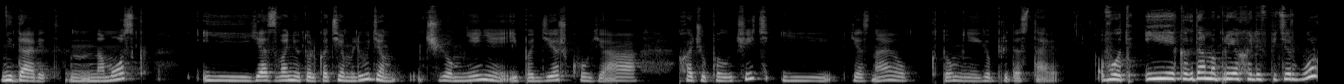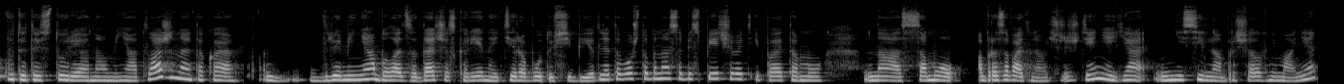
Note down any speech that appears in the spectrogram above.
не давит на мозг. И я звоню только тем людям, чье мнение и поддержку я хочу получить, и я знаю, кто мне ее предоставит. Вот, и когда мы приехали в Петербург, вот эта история, она у меня отлаженная такая. Для меня была задача скорее найти работу себе для того, чтобы нас обеспечивать, и поэтому на само образовательное учреждение я не сильно обращала внимание,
